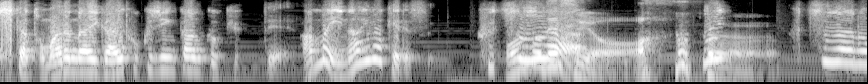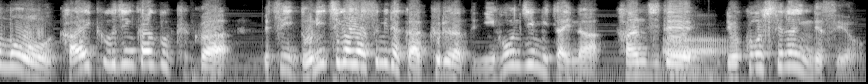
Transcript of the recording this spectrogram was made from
しか泊まらない外国人観光客ってあんまいないわけです。普通本当ですは、よ。普通あのもう外国人観光客は別に土日が休みだから来るなんて日本人みたいな感じでうん旅行してないんですよ。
